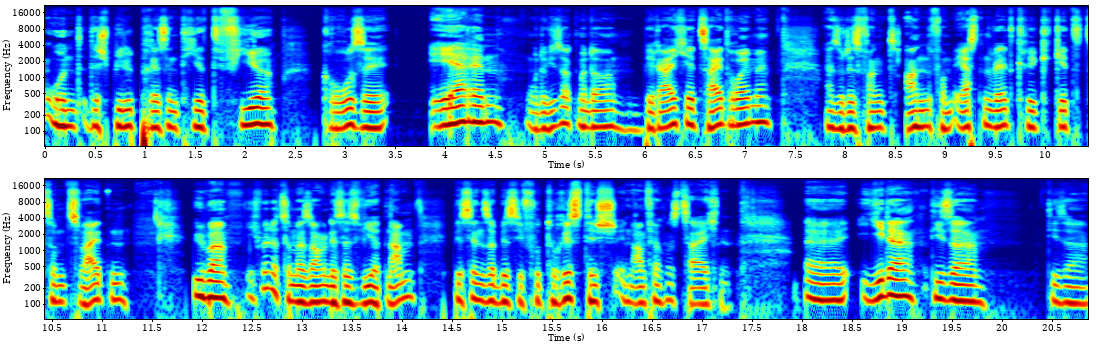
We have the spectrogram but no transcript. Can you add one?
und das Spiel präsentiert vier große Ähren oder wie sagt man da, Bereiche, Zeiträume. Also das fängt an vom Ersten Weltkrieg, geht zum Zweiten über, ich würde jetzt mal sagen, das ist Vietnam, bis hin so ein bisschen futuristisch in Anführungszeichen. Äh, jeder dieser, dieser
